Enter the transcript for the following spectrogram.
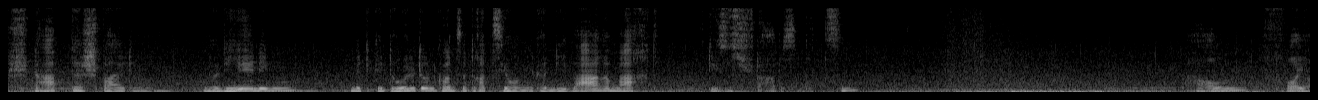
Stab der Spaltung. Nur diejenigen mit Geduld und Konzentration können die wahre Macht dieses Stabes nutzen. Hauen Feuer.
